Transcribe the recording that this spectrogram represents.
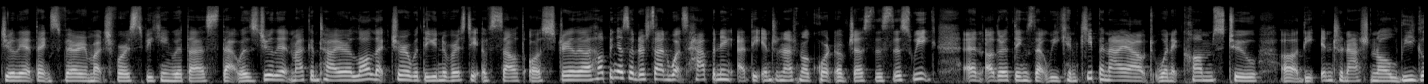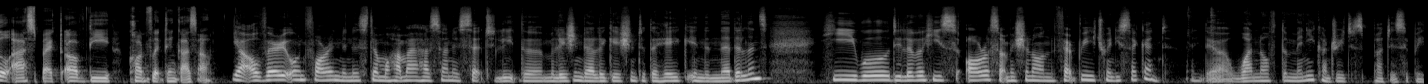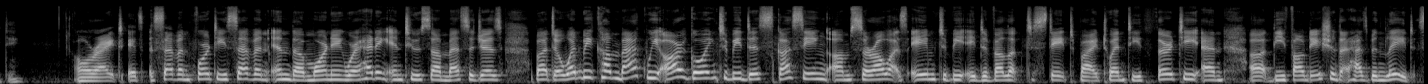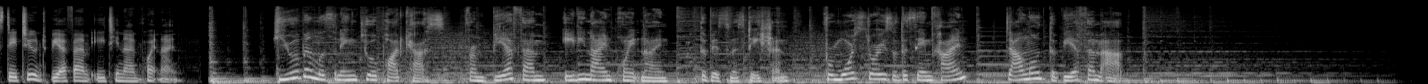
Juliette, thanks very much for speaking with us. That was Juliette McIntyre, law lecturer with the University of South Australia, helping us understand what's happening at the International Court of Justice this week and other things that we can keep an eye out when it comes to uh, the international legal aspect of the conflict in Gaza. Yeah, our very own Foreign Minister Mohamad Hasan is set to lead the Malaysian delegation to The Hague in the Netherlands. He will deliver his oral submission on February 22nd. And they are one of the many countries participating. All right, it's 7:47 in the morning. We're heading into some messages, but when we come back, we are going to be discussing um, Sarawak's aim to be a developed state by 2030 and uh, the foundation that has been laid. Stay tuned, BFM 89.9. You have been listening to a podcast from BFM 89.9, the business station. For more stories of the same kind, download the BFM app.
